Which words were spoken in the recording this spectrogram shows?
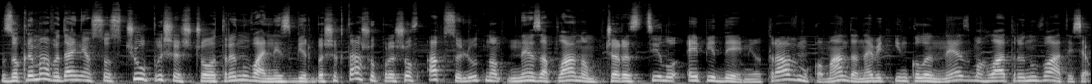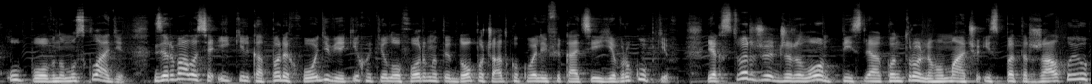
Зокрема, видання Сосчу пише, що тренувальний збір Бешикташу пройшов абсолютно не за планом. Через цілу епідемію травм команда навіть інколи не змогла тренуватися у повному складі. Зірвалося і кілька переходів, які хотіло оформити до початку кваліфікації Єврокубків. Як стверджує джерело, після контрольного матчу із Петержалкою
